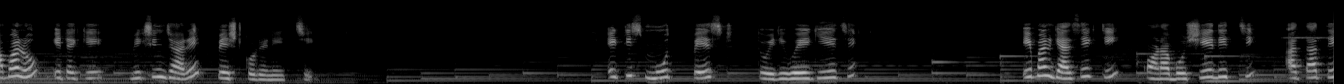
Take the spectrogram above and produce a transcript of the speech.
আবারও এটাকে মিক্সিং জারে পেস্ট করে নিচ্ছি। একটি স্মুথ পেস্ট তৈরি হয়ে গিয়েছে। এবার গ্যাসে একটি কড়া বসিয়ে দিচ্ছি আর তাতে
